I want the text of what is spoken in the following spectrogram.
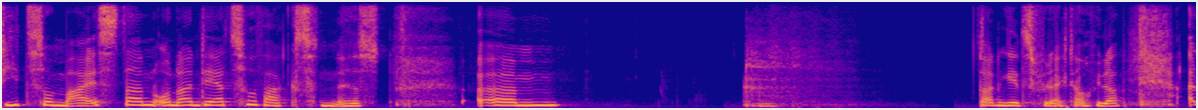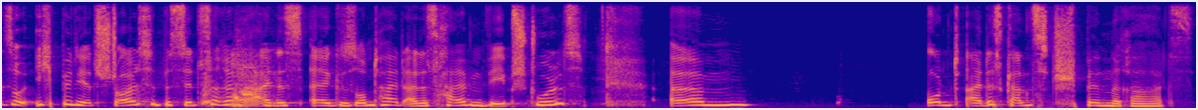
die zu meistern und an der zu wachsen ist. Ähm, dann geht es vielleicht auch wieder. Also ich bin jetzt stolze Besitzerin eines äh, Gesundheit eines halben Webstuhls ähm, und eines ganzen Spinnrads.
